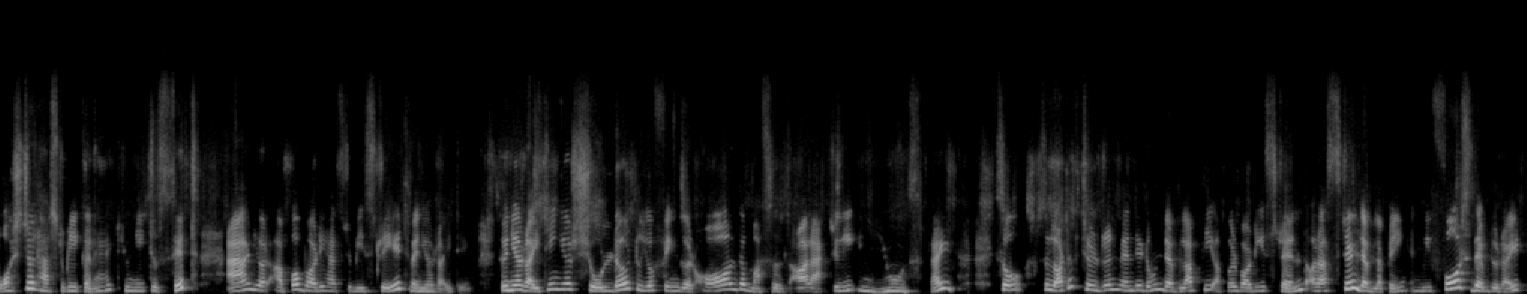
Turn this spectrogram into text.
posture has to be correct. You need to sit and your upper body has to be straight when you're writing. So when you're writing, your shoulder to your finger, all the muscles are actually in use, right? So, so a lot of children, when they don't develop the upper body strength or are still developing, and we force them to write,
